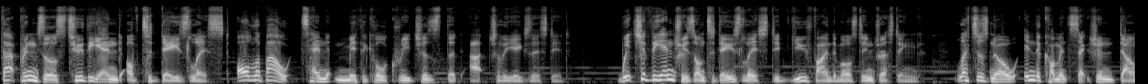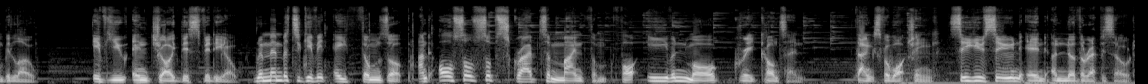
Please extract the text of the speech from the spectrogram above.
That brings us to the end of today's list, all about 10 mythical creatures that actually existed. Which of the entries on today's list did you find the most interesting? Let us know in the comments section down below. If you enjoyed this video, remember to give it a thumbs up and also subscribe to Mindthump for even more great content. Thanks for watching. See you soon in another episode.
